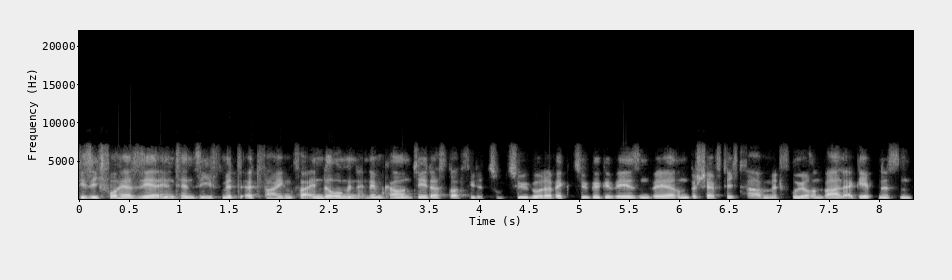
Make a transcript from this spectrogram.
die sich vorher sehr intensiv mit etwaigen Veränderungen in dem County, dass dort viele Zuzüge oder Wegzüge gewesen wären, beschäftigt haben, mit früheren Wahlergebnissen,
